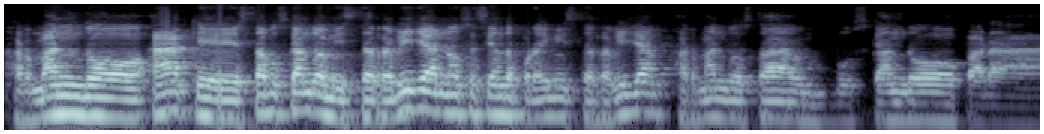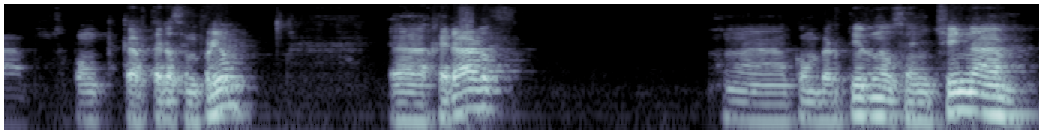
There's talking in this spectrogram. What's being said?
Armando, ah, que está buscando a Mr. Revilla, no sé si anda por ahí Mr. Revilla. Armando está buscando para, supongo que carteras en frío. Uh, Gerard, convertirnos en China.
